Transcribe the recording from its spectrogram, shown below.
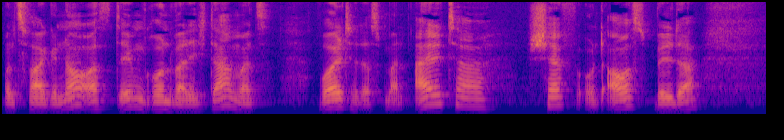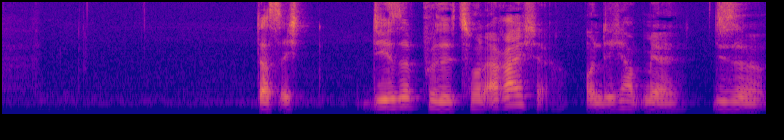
Und zwar genau aus dem Grund, weil ich damals wollte, dass mein alter Chef und Ausbilder, dass ich diese Position erreiche. Und ich habe mir diese,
